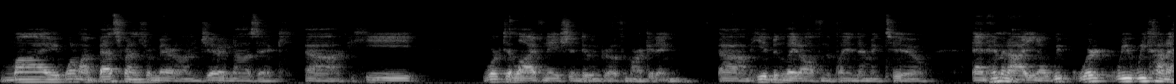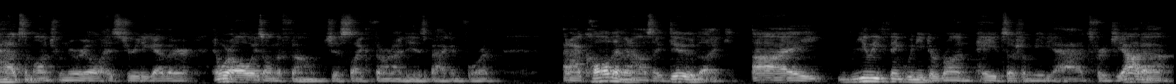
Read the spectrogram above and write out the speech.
my one of my best friends from Maryland, Jared Nozick, uh, he worked at Live Nation doing growth marketing. Um, he had been laid off in the pandemic too. And him and I, you know, we we're, we we kind of had some entrepreneurial history together, and we're always on the phone, just like throwing ideas back and forth. And I called him and I was like, dude, like, I really think we need to run paid social media ads for Ggiata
